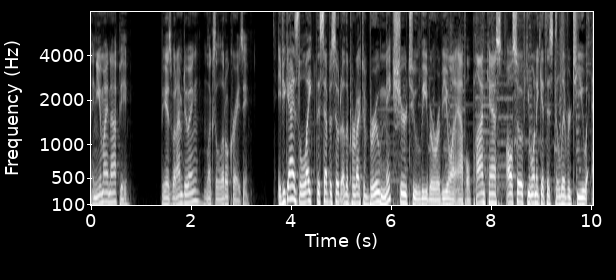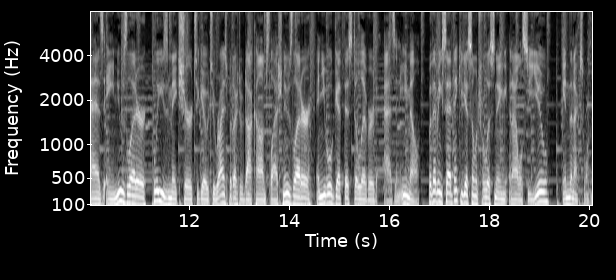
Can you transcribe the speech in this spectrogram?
and you might not be because what I'm doing looks a little crazy. If you guys liked this episode of The Productive Brew, make sure to leave a review on Apple Podcast. Also, if you want to get this delivered to you as a newsletter, please make sure to go to riseproductive.com slash newsletter and you will get this delivered as an email. With that being said, thank you guys so much for listening and I will see you in the next one.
